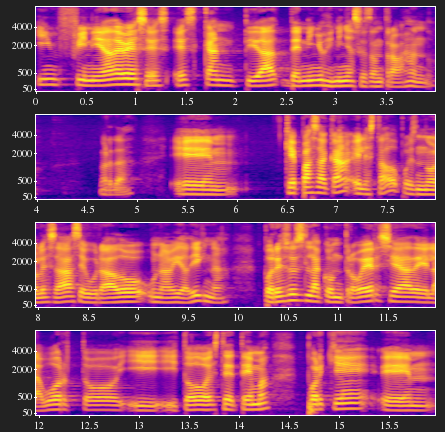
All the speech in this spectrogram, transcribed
infinidad de veces, es cantidad de niños y niñas que están trabajando, ¿verdad? Em, ¿Qué pasa acá? El Estado pues no les ha asegurado una vida digna. Por eso es la controversia del aborto y, todo este tema, porque em,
